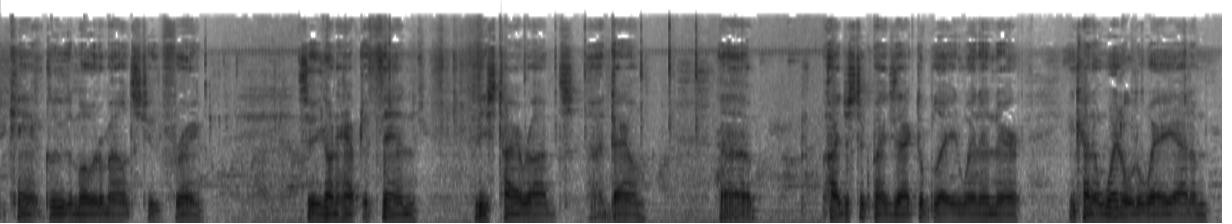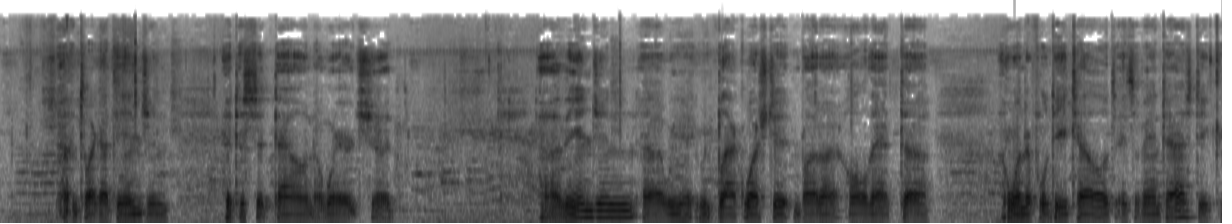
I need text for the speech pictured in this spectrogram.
you can't glue the motor mounts to the frame. So you're going to have to thin these tie rods uh, down. Uh, I just took my X-Acto blade, went in there, and kind of whittled away at them uh, until I got the engine to sit down where it should. Uh, the engine, uh, we, we black washed it and brought out all that uh, wonderful detail. It's, it's a fantastic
